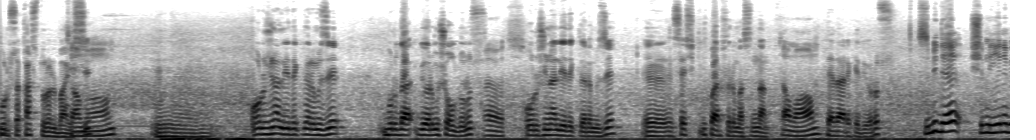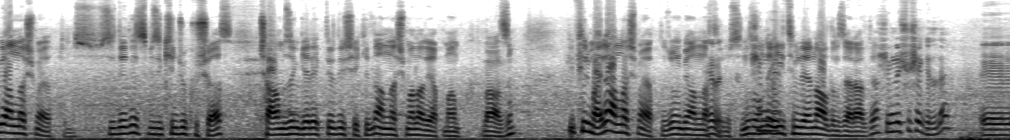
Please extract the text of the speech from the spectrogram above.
Bursa Castrol bayisi. Tamam. Orijinal yedeklerimizi burada görmüş olduğunuz Evet. orijinal yedeklerimizi e, Seçkin Par firmasından Tamam. tedarik ediyoruz. Siz bir de şimdi yeni bir anlaşma yaptınız. Siz dediniz biz ikinci kuşağız. Çağımızın gerektirdiği şekilde anlaşmalar yapmam lazım. Bir firmayla anlaşma yaptınız. Onu bir anlatır Evet. mısınız? Onu da Şimdi- eğitimlerini aldınız herhalde. Şimdi şu şekilde e,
